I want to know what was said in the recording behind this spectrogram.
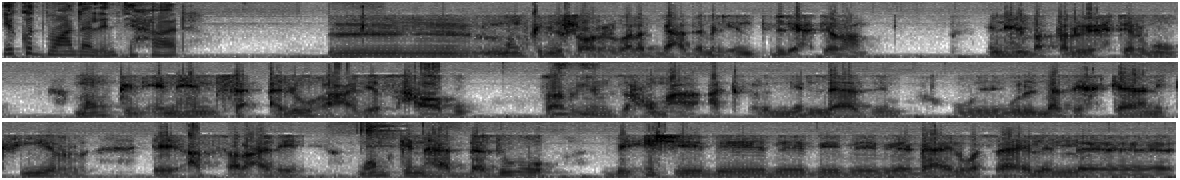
يقدموا على الانتحار؟ مم، ممكن يشعر الولد بعدم الاحترام إنهم بطلوا يحترموه. ممكن إنهم سألوها على أصحابه. صاروا يمزحوا معاه أكثر من اللازم والمزح كان كثير إيه، أثر عليه ممكن هددوه بشيء بهاي الوسائل ال-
